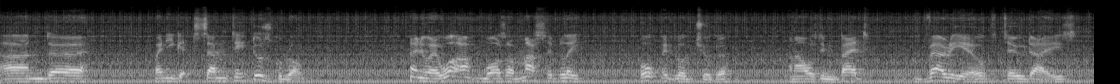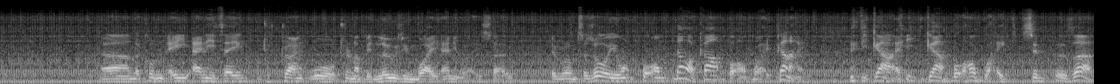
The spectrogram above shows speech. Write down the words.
And uh, when you get to 70, it does go wrong. Anyway, what happened was I massively up my blood sugar and I was in bed very ill for two days and I couldn't eat anything, just drank water and I've been losing weight anyway so everyone says oh you want to put on, no I can't put on weight can I? If you can't eat you can't put on weight, simple as that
